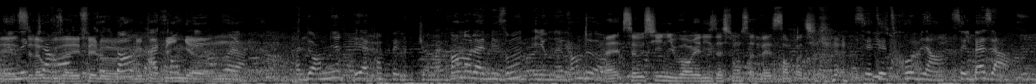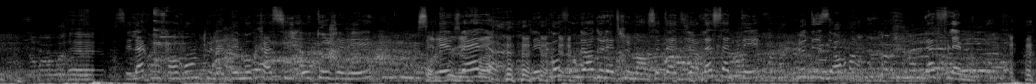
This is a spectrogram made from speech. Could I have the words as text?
Et c'est là où vous 40 avez fait le- le à camping, camper, euh, voilà, à dormir et à camper. Donc il y en a 20 dans la maison et il y en a 20 dehors. Ouais, ça aussi, niveau organisation, ça devait être sympathique. C'était trop bien. C'est le bazar. Euh, c'est là qu'on se rend compte que la démocratie autogérée révèle les profondeurs de l'être humain, c'est-à-dire la saleté, le désordre, la flemme.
